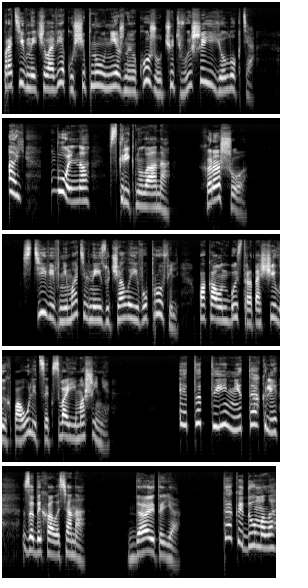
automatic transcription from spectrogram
Противный человек ущипнул нежную кожу чуть выше ее локтя. «Ай, больно!» — вскрикнула она. «Хорошо». Стиви внимательно изучала его профиль, пока он быстро тащил их по улице к своей машине. «Это ты, не так ли?» — задыхалась она. «Да, это я». «Так и думала.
